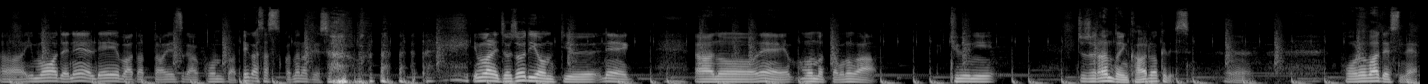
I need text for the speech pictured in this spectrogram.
あ今までね令和だったやつが今度はペガサスとかなるわけですよ。今までジョジョリオンっていうねあのねもんだったものが急にジョジョランドに変わるわけです、うん、これはですね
